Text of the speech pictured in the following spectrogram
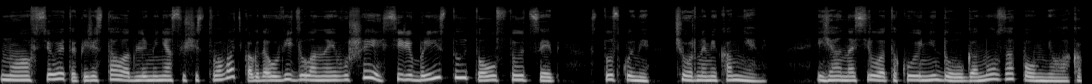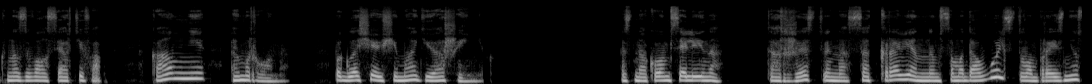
Но все это перестало для меня существовать, когда увидела на его шее серебристую толстую цепь с тусклыми черными камнями. Я носила такую недолго, но запомнила, как назывался артефакт. Камни Эмрона, поглощающий магию ошейник. «Знакомься, Лина», — торжественно, с откровенным самодовольством произнес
